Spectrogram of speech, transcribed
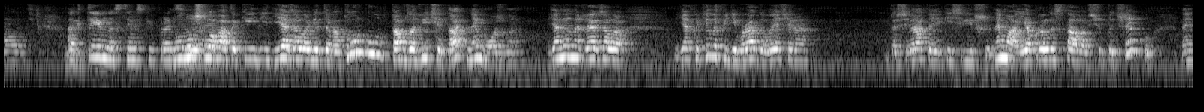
молодь активно з цим співпрацює. Ну, ну слова такі, я взяла літературку, там взагалі читати не можна. Я не я взяла, я хотіла підібрати до вечора, до свята якісь вірші. Немає. Я пролистала всю підшивку, е,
